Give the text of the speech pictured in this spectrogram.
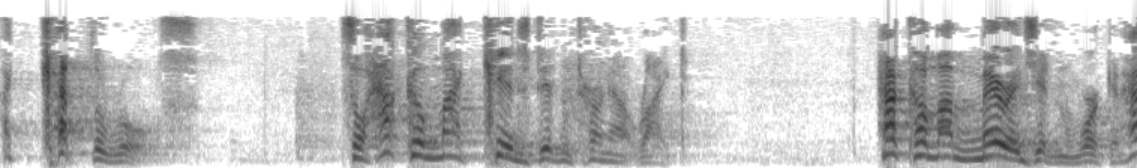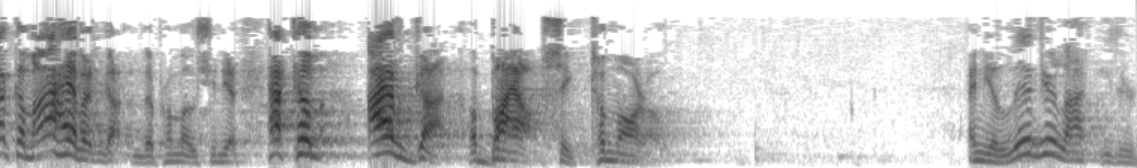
I kept the rules. So how come my kids didn't turn out right? How come my marriage isn't working? How come I haven't gotten the promotion yet? How come I've got a biopsy tomorrow? And you live your life either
